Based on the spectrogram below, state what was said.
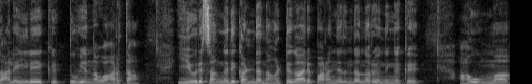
തലയിലേക്ക് ഇട്ടു എന്ന വാർത്ത. ഈ ഒരു സംഗതി കണ്ട നാട്ടുകാർ പറഞ്ഞതെന്താണെന്നറിയോ നിങ്ങൾക്ക്? ആ ഉമ്മ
